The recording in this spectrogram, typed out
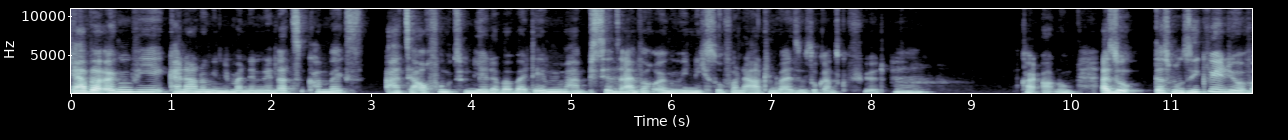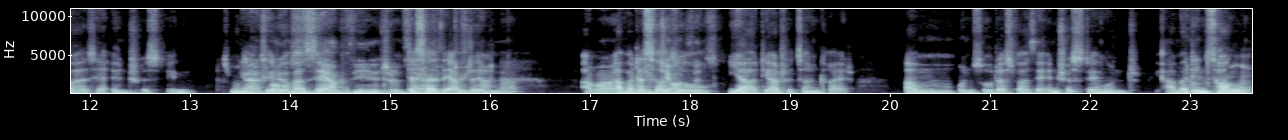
Ja, aber irgendwie, keine Ahnung, ich meine, in den letzten Comebacks hat es ja auch funktioniert, aber bei dem habe ich es jetzt Mhm. einfach irgendwie nicht so von der Art und Weise so ganz gefühlt. Keine Ahnung. Also, das Musikvideo war sehr interesting. Das ja, Musikvideo war auch sehr, ge- wild und das sehr war sehr wild. Aber, Aber das war die so, Outfits. ja, die Outfits waren great. Ähm, und so, das war sehr interesting und ja, aber Ja. den Song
